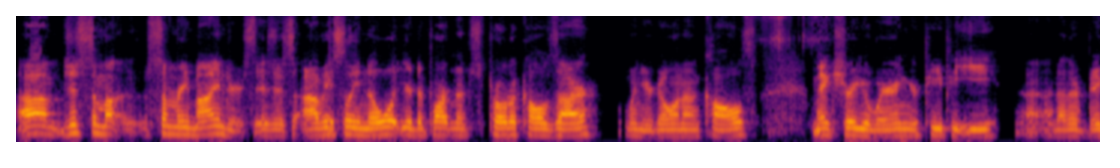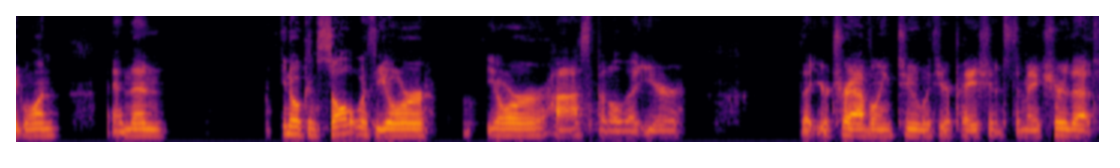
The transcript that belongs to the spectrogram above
Um, just some some reminders is just obviously know what your department's protocols are when you're going on calls. Make sure you're wearing your PPE, uh, another big one, and then you know consult with your your hospital that you're that you're traveling to with your patients to make sure that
